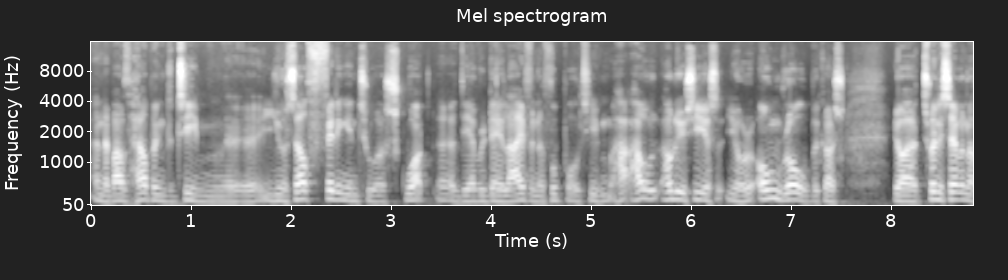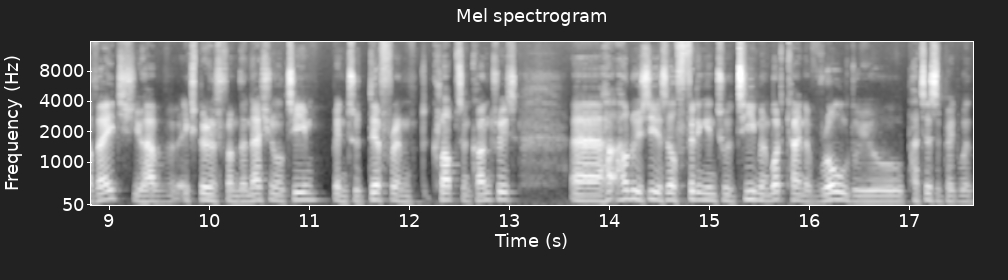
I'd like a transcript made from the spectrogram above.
And about helping the team, uh, yourself fitting into a squad, uh, the everyday life in a football team, how, how do you see your, your own role? Because you're 27 of age, you have experience from the national team, been to different clubs and countries. Uh, how, how, do you see yourself fitting into a team and what kind of role do you participate with?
